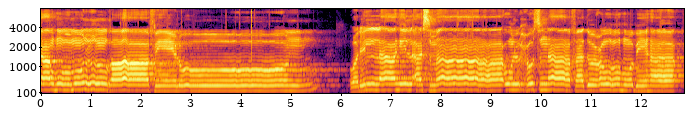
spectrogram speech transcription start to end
هم الغافلون. ولله الأسماء الحسنى فادعوه بها.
